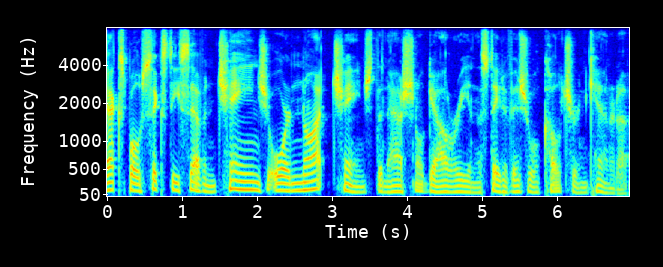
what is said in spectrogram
Expo 67 change or not change the National Gallery and the state of visual culture in Canada?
